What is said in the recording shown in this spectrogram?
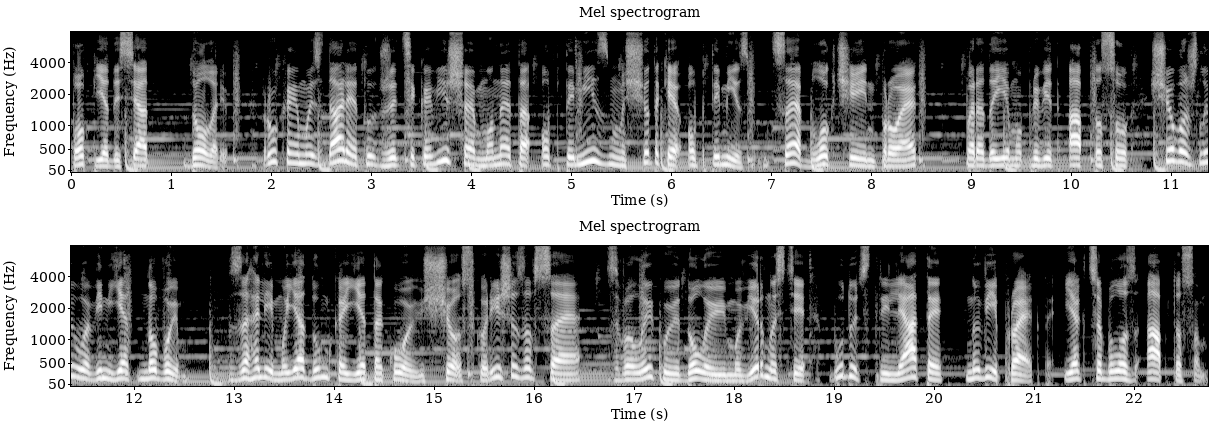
по 50 доларів. Рухаємось далі. Тут вже цікавіше. Монета оптимізм. Що таке оптимізм? Це блокчейн проект. Передаємо привіт Аптосу. Що важливо, він є новим. Взагалі, моя думка є такою, що скоріше за все, з великою долею ймовірності будуть стріляти нові проекти, як це було з Аптосом.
